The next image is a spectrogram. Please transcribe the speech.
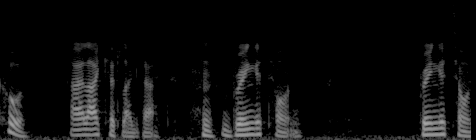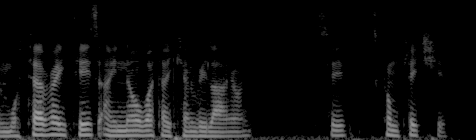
cool. I like it like that. Bring it on bring it on. Whatever it is, I know what I can rely on. See, it's complete shift.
